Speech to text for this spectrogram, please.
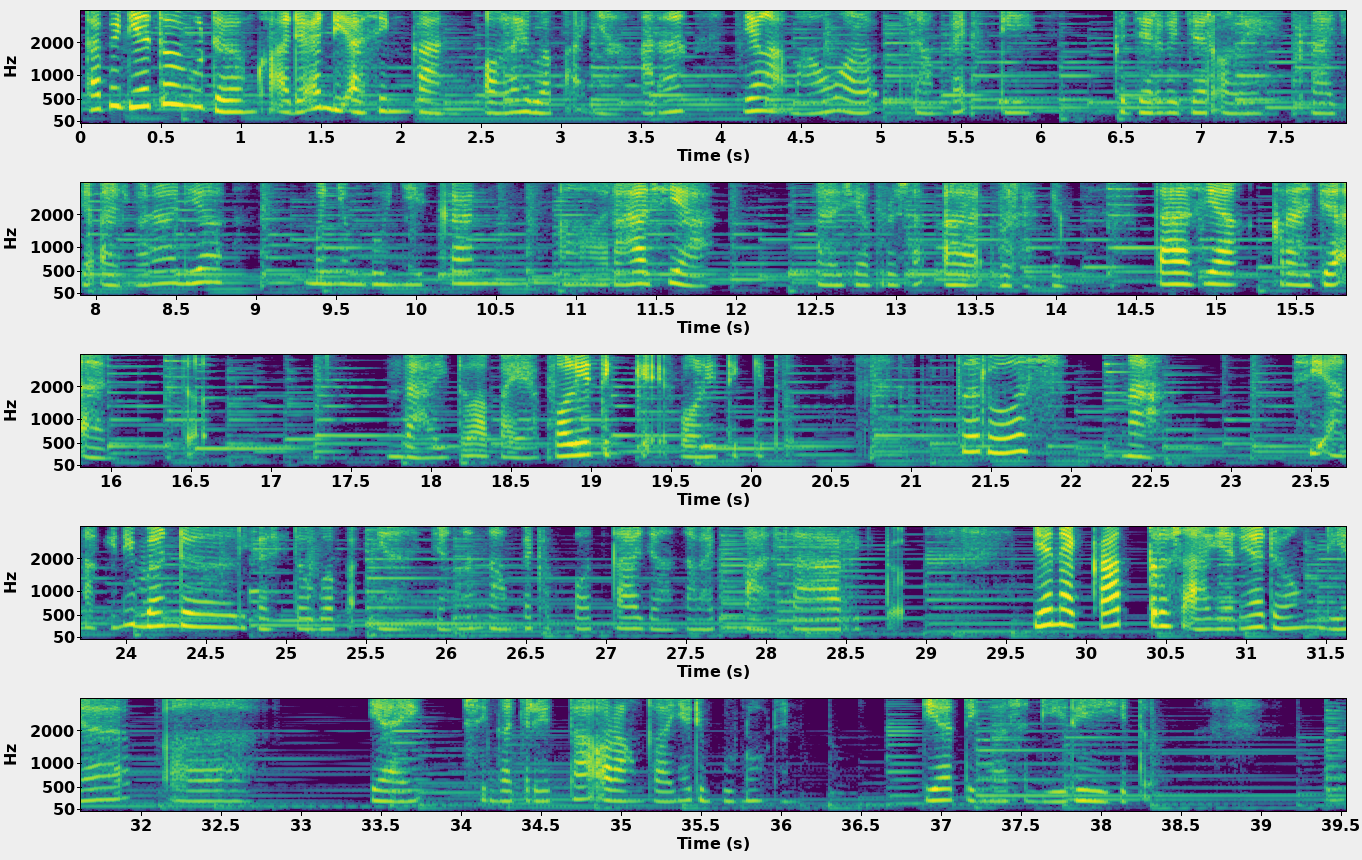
tapi dia tuh dalam keadaan diasingkan oleh bapaknya. Karena dia nggak mau kalau sampai dikejar-kejar oleh kerajaan. Karena dia menyembunyikan uh, rahasia. Rahasia perusahaan uh, rahasia, rahasia kerajaan entah itu apa ya politik kayak politik gitu. Terus nah si anak ini bandel dikasih tahu bapaknya jangan sampai ke kota jangan sampai ke pasar gitu. Dia nekat terus akhirnya dong dia uh, ya singkat cerita orang tuanya dibunuh dan dia tinggal sendiri gitu.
